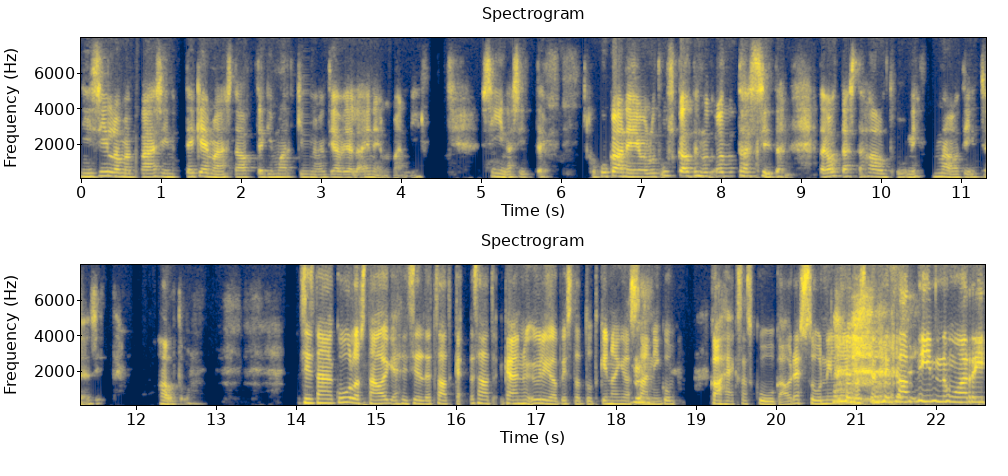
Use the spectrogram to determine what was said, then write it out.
niin silloin mä pääsin tekemään sitä apteekin markkinointia vielä enemmän. Niin siinä sitten, kun kukaan ei ollut uskaltanut ottaa sitä tai ottaa sitä haltuun, niin mä otin sen sitten haltuun. Siis tämä kuulostaa oikeasti siltä, että sä oot, sä oot käynyt yliopistotutkinnon jossain niin kuin kahdeksas kuukaudessa suunnilleen, koska sä oot niin nuori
